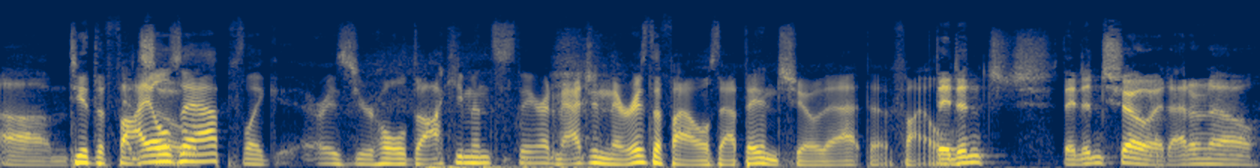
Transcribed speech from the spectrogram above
Um, do you have the Files so- app? Like, or is your whole documents there? I'd imagine there is the Files app. They didn't show that the file. they didn't. They didn't show it. I don't know.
